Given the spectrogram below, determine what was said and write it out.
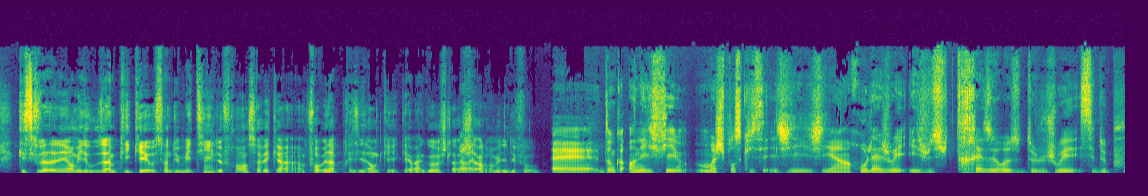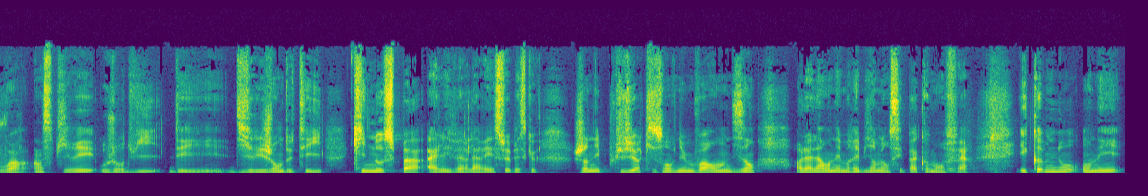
Qu'est-ce qui vous a donné envie de vous impliquer au sein du métier Ouais. de France avec un, un formidable président qui est, qui est à ma gauche, là, Ouais. Charles Robinet-Dufault Euh, donc en effet, moi je pense que j'ai un rôle à jouer et je suis très heureuse de le jouer. C'est de pouvoir inspirer aujourd'hui des dirigeants de TI qui n'osent pas aller vers la RSE parce que j'en ai plusieurs qui sont venus me voir en me disant oh là là on aimerait bien mais on sait pas comment faire. Et comme nous on est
